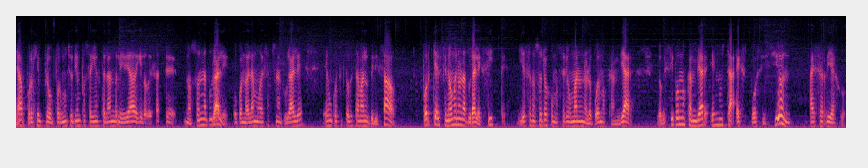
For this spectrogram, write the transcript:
Ya, por ejemplo, por mucho tiempo se ha ido instalando la idea de que los desastres no son naturales, o cuando hablamos de desastres naturales es un concepto que está mal utilizado, porque el fenómeno natural existe, y eso nosotros como seres humanos no lo podemos cambiar. Lo que sí podemos cambiar es nuestra exposición a ese riesgo.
